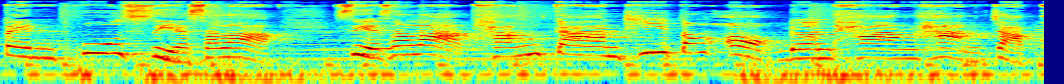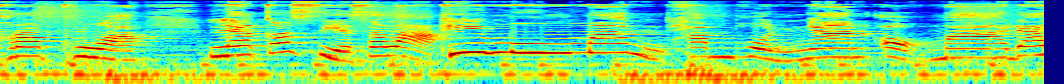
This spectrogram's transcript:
เป็นผู้เสียสละ เสียสละทั้งการที่ต้องออกเดินทางห่างจากครอบครัว และก็เสียสละที่มุ่งมั่นทำผลงานออกมาได้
